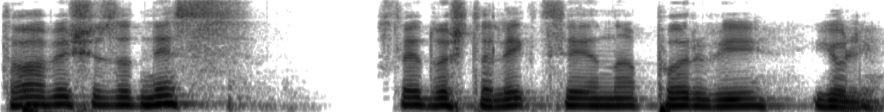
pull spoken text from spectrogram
Това беше за днес. Следваща лекция е на 1 юли.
